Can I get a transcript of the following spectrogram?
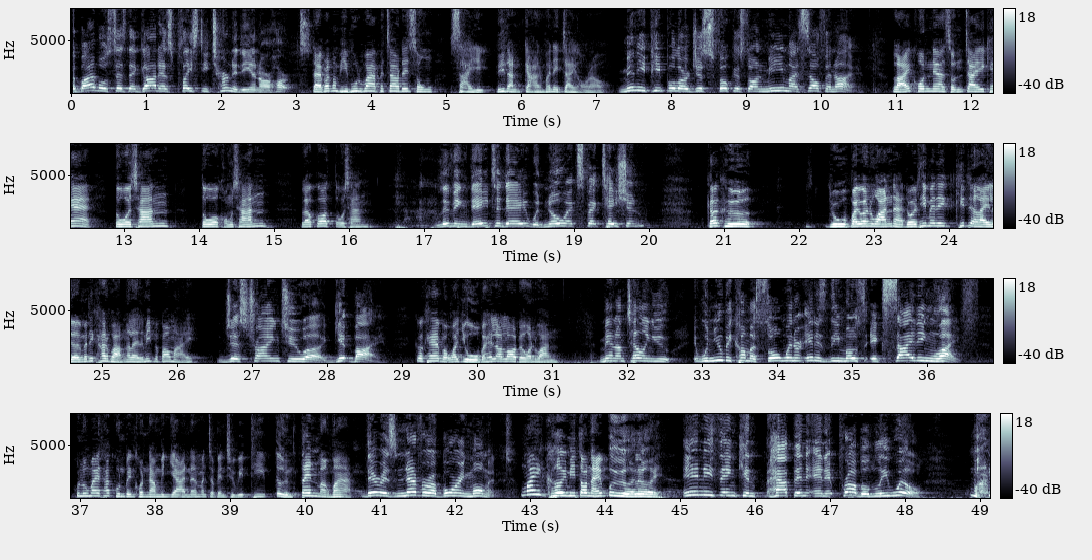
The Bible says that God has placed eternity in our hearts. แต่พระคัมภีร์พูดว่าพระเจ้าได้ทรงใส่นิรันดร์การไว้ในใจของเรา Many people are just focused on me, myself, and I. หลายคนเนี่ยสนใจแค่ตัวฉัน ตัวของฉัน แล้วก็ตัวฉัน Living day to day with no expectation, ก็คืออยู่ไปวันๆน่ะโดยที่ไม่ได้คิดอะไรเลย ไม่ได้คาดหวังอะไรเลยไม่เป็นเป้าหมาย just trying to uh, get by. ก็แค่บอกว่าอยู่ไปให้รอดๆไปวัน Man, I'm telling you, when you become a soul winner, it is the most exciting life. ๆคุณรู้ไหมถ้าคุณเป็นคนนำวิญญาณนั้นมันจะเป็นชีวิตที่ตื่นเต้นมาก There is never a boring moment. ๆไม่เคยมีตอนไหนเบื่อเลย Anything can happen, and it probably will. มัน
